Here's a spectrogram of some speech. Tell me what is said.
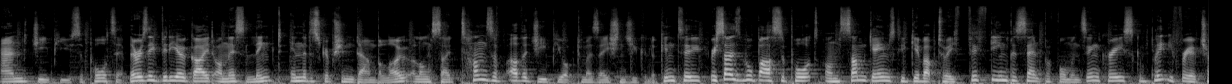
and GPU support it. There is a video guide on this linked in the description down below alongside tons of other GPU optimizations you could look into. Resizable bar support on some games could give up to a 15% performance increase completely free of charge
